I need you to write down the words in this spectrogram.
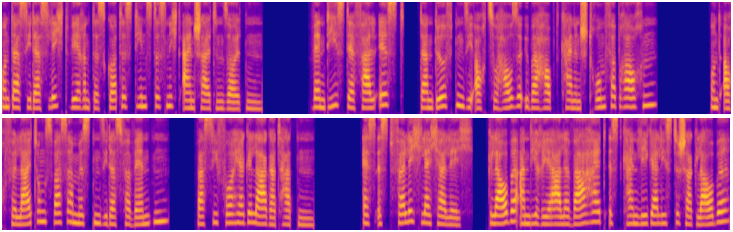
und dass sie das Licht während des Gottesdienstes nicht einschalten sollten. Wenn dies der Fall ist, dann dürften sie auch zu Hause überhaupt keinen Strom verbrauchen, und auch für Leitungswasser müssten sie das verwenden, was sie vorher gelagert hatten. Es ist völlig lächerlich. Glaube an die reale Wahrheit ist kein legalistischer Glaube,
